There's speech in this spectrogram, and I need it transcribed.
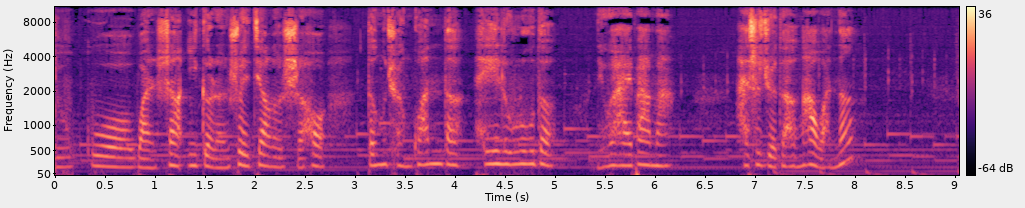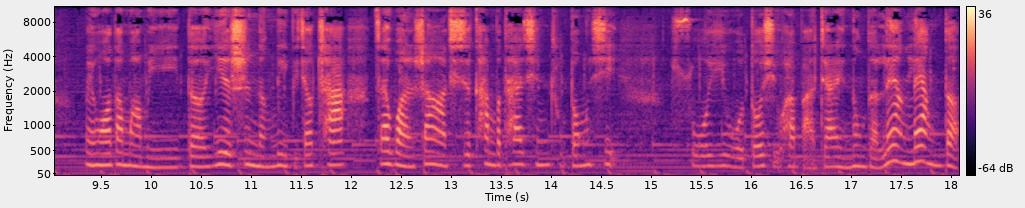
如果晚上一个人睡觉的时候，灯全关的，黑噜噜的，你会害怕吗？还是觉得很好玩呢？棉花糖妈咪的夜视能力比较差，在晚上啊，其实看不太清楚东西，所以我都喜欢把家里弄得亮亮的，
